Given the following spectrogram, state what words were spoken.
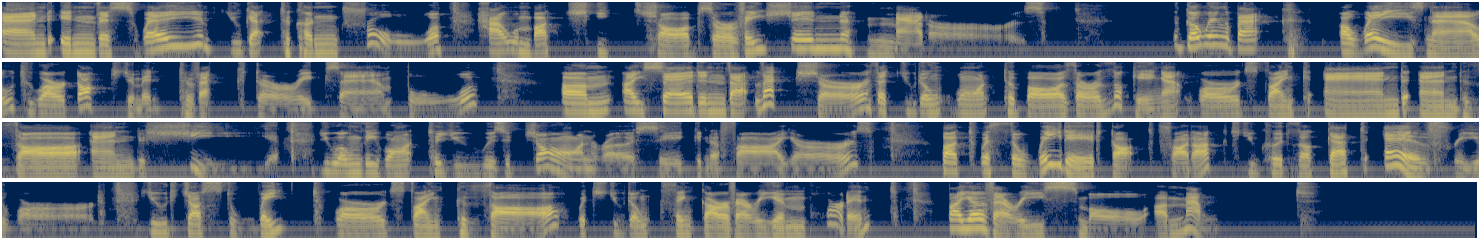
And in this way, you get to control how much each observation matters. Going back a ways now to our document vector example. Um, I said in that lecture that you don't want to bother looking at words like and and the and she. You only want to use genre signifiers. But with the weighted dot product, you could look at every word. You'd just weight words like the, which you don't think are very important, by a very small amount.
